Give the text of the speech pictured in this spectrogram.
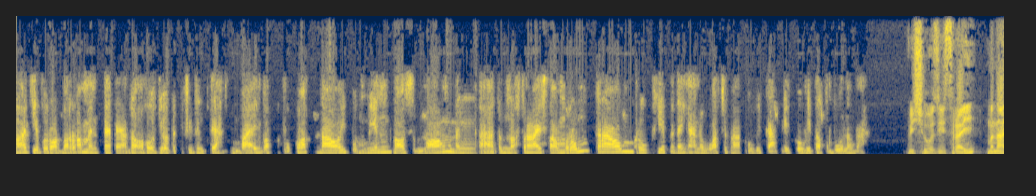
ហើយជាបរិវត្តបារម្ភមែនតែដករហូតយកទៅទីនឹងផ្ទះចំបែងរបស់ពួកគាត់ដោយពុំមានដល់សំណងនិងដំណោះស្រាយសមរម្យក្រោមរូបភាពនៃអនុវត្តច្បាប់កូវីដការពារកូវីដ19 ហ្នឹងបាទ វិសុយស៊ីស្រីមិនអា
